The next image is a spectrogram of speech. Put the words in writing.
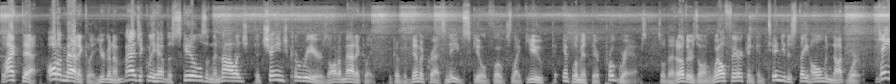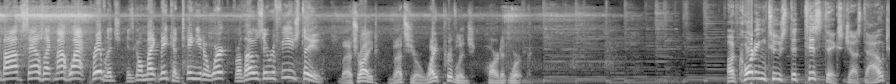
Like that. Automatically. You're going to magically have the skills and the knowledge to change careers automatically because the Democrats need skilled folks like you to implement their programs so that others on welfare can continue to stay home and not work. Gee, Bob, sounds like my white privilege is going to make me continue to work for those who refuse to. That's right. That's your white privilege hard at work. According to statistics just out,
